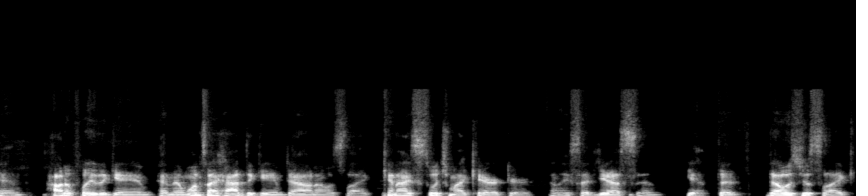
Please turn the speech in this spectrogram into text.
and how to play the game. And then once I had the game down, I was like, can I switch my character? And they said yes. And yeah, that that was just like,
